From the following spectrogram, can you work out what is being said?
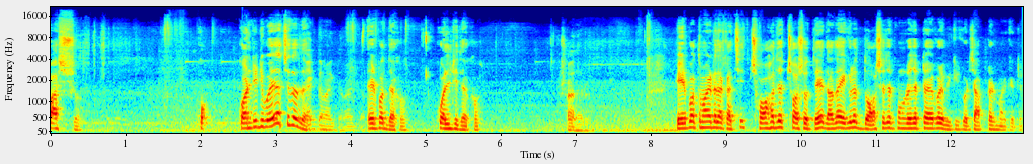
পাঁচশো। কোয়ান্টিটি বোঝা যাচ্ছে দাদা? একদম একদম এরপর দেখো কোয়ালিটি দেখো। সাধারণ। এরপর তোমাকে এটা দেখাচ্ছি ছ হাজার ছশোতে দাদা এগুলো দশ হাজার পনেরো হাজার টাকা করে বিক্রি করছে আফটার মার্কেটে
